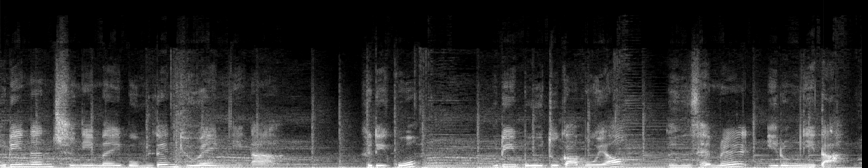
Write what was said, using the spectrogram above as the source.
우리는 주님의 몸된 교회입니다. 그리고 우리 모두가 모여 은샘을 이룹니다.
